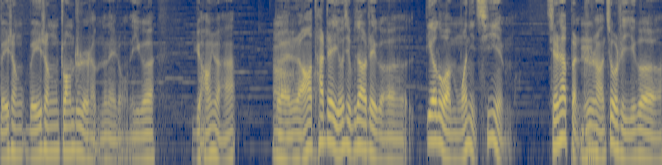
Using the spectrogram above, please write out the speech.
维生维生装置什么的那种的一个宇航员。对，然后它这游戏不叫这个跌落模拟器吗？其实它本质上就是一个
